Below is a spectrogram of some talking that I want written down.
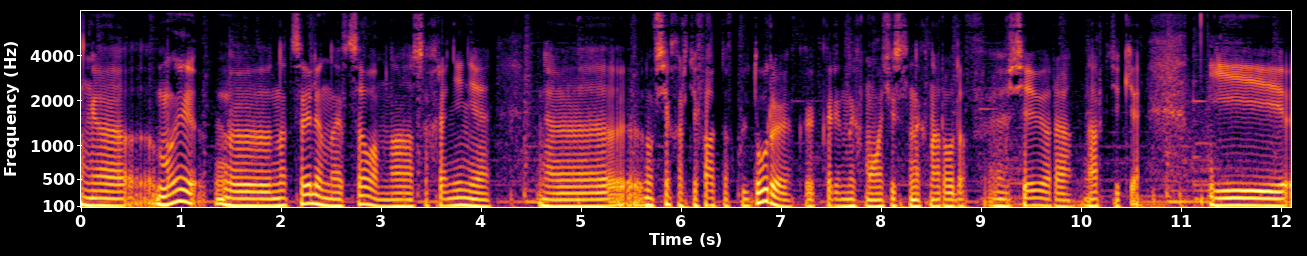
Э, мы э, нацелены в целом на сохранение э, ну, всех артефактов культуры коренных малочисленных народов Севера, Арктики. И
